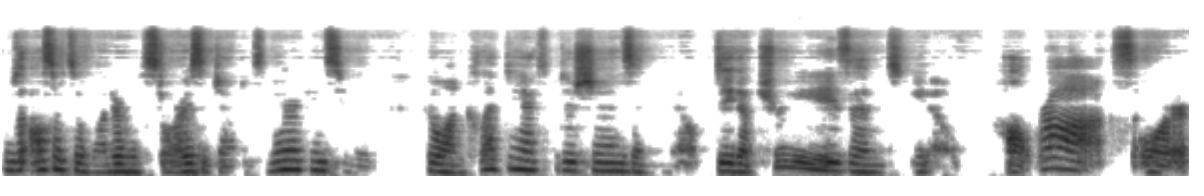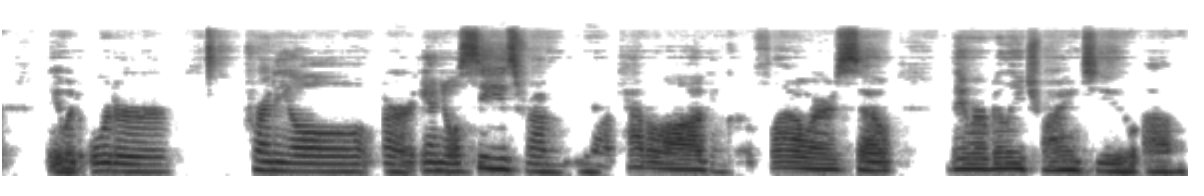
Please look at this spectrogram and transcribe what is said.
there's all sorts of wonderful stories of Japanese Americans who would go on collecting expeditions and you know dig up trees and you know haul rocks, or they would order perennial or annual seeds from you know a catalog and grow flowers. So they were really trying to, um,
